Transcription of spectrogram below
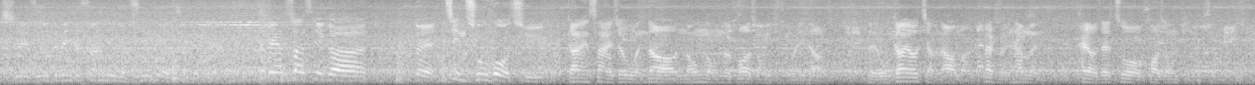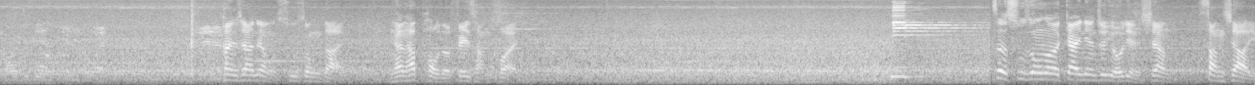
西。所以这边就算是一个出货区，这边算是一个对进出货区。刚才上来就闻到浓浓的化妆品味道。对，我刚刚有讲到嘛，麦可能他们还有在做化妆品的生意，然后这边看一下那种输送带，你看它跑得非常快。这输送带的概念就有点像上下游，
